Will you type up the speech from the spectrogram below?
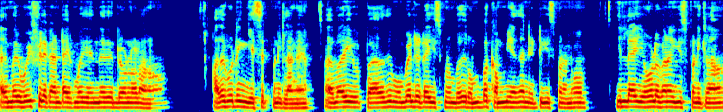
அது மாதிரி ஒய்ஃபைல கனெக்ட் ஆகிருக்கும்போது எந்த இது டவுன்லோட் ஆகணும்? அதை கூட நீங்கள் செட் பண்ணிக்கலாங்க. அது மாதிரி இப்போ அதாவது மொபைல் டேட்டா யூஸ் பண்ணும்போது ரொம்ப கம்மியாக தான் நெட் யூஸ் பண்ணணும். இல்லை எவ்வளோ வேணால் யூஸ் பண்ணிக்கலாம்.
